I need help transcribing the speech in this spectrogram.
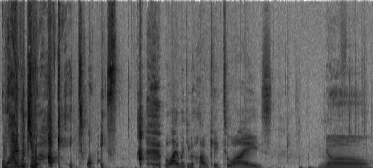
Why would you hop kick twice? Why would you hop kick twice? No.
